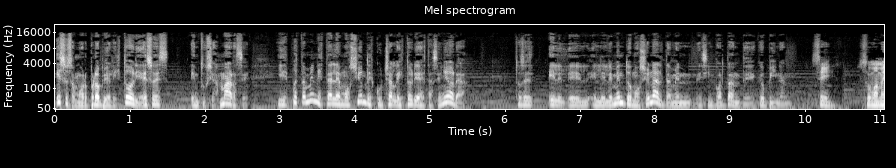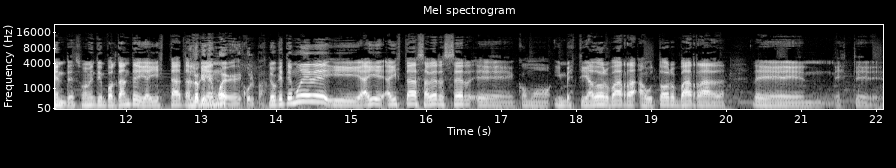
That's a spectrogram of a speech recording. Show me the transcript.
Eso es amor propio de la historia, eso es entusiasmarse. Y después también está la emoción de escuchar la historia de esta señora. Entonces, el, el- el elemento emocional también es importante. ¿Qué opinan? Sí, sumamente, sumamente importante y ahí está Es también... lo que te mueve, disculpa. Lo que te mueve y ahí, ahí está saber ser eh, como investigador barra autor barra eh, este,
